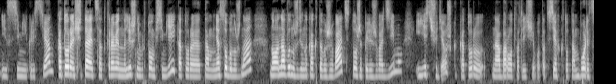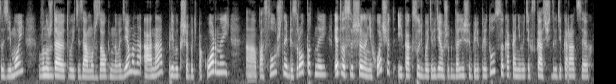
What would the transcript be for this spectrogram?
из семьи крестьян, которая считается откровенно лишним ртом в семье, которая там не особо нужна, но она вынуждена как-то выживать, тоже переживать зиму. И есть еще девушка, которую, наоборот, в отличие вот от всех, кто там борется зимой, вынуждают выйти замуж за огненного демона, а она, привыкшая быть покорной, а, послушной, безропотной, этого совершенно не хочет, хочет, и как судьбы этих девушек в дальнейшем переплетутся, как они в этих сказочных декорациях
